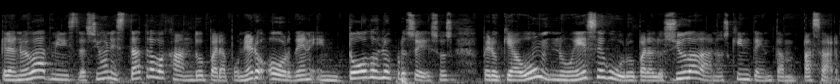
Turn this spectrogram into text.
que la nueva administración está trabajando para poner orden en todos los procesos, pero que aún no es seguro para los ciudadanos que intentan pasar.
